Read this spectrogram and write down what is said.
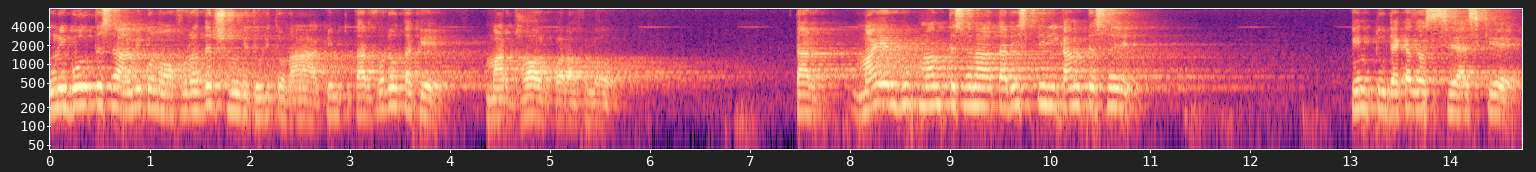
উনি বলতেছে, আমি কোনো অপরাধের সঙ্গে জড়িত না, কিন্তু তারপরেও তাকে মারধর করা হলো। তার মায়ের বুক মানতেছে না, তার স্ত্রী কাঁদতেছে। কিন্তু দেখা যাচ্ছে আজকে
